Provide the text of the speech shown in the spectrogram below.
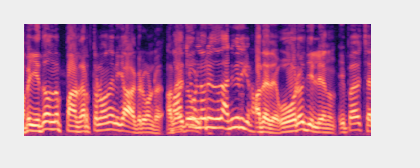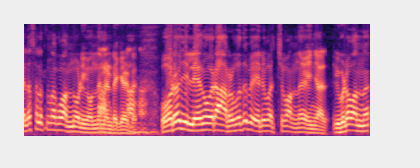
അപ്പൊ ഇതൊന്ന് പകർത്തണമെന്ന് എനിക്ക് ആഗ്രഹമുണ്ട്. അതായത് അനുകരിക്കണം. അതെ അതെ. ഓരോ ജില്ലയിൽ നിന്നും ഇപ്പൊ ചില സ്ഥലത്തു നിന്നൊക്കെ വന്നു തുടങ്ങി ഒന്നും രണ്ടൊക്കെ ആയിട്ട്. ഓരോ ജില്ലയിൽ നിന്നും ഒരു അറുപത് പേര് വച്ച് വന്നു കഴിഞ്ഞാൽ ഇവിടെ വന്ന്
